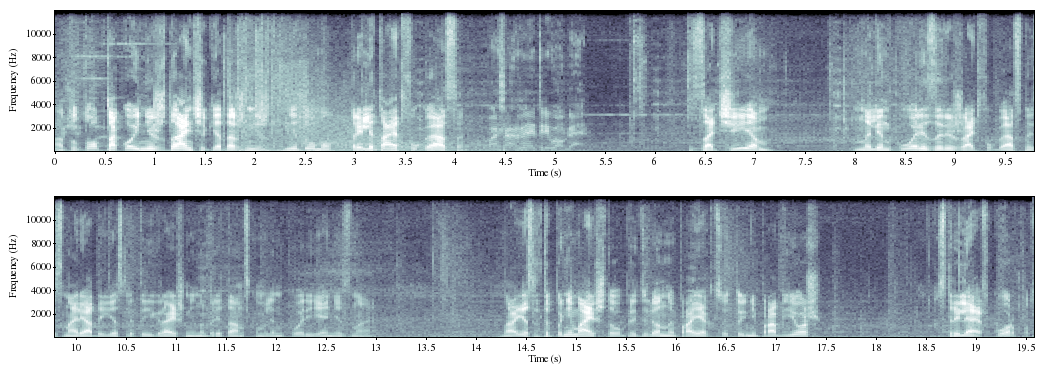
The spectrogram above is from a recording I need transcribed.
А тут оп, такой нежданчик. Я даже не, не думал. Прилетает фугасы. Пожарная тревога. Зачем на линкоре заряжать фугасные снаряды, если ты играешь не на британском линкоре, я не знаю. Да, если ты понимаешь, что в определенную проекцию ты не пробьешь, стреляя в корпус,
